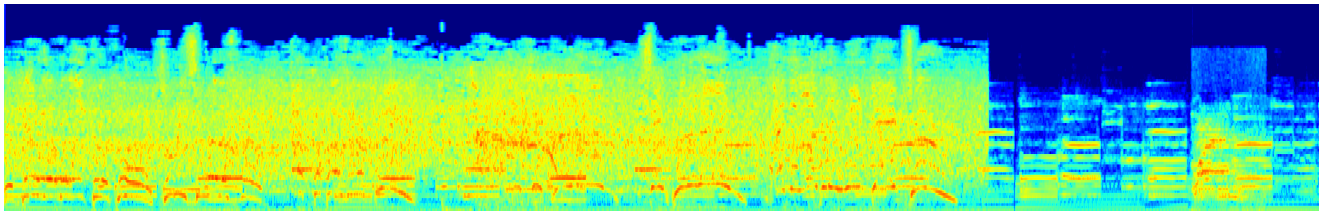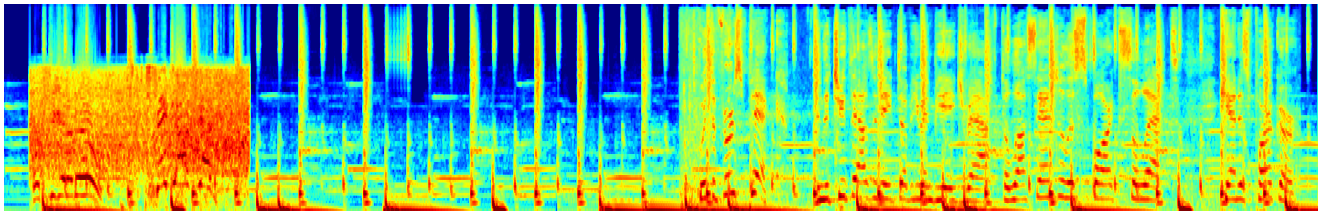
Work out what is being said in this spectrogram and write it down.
They're betting on the length of the. Teresa buzzer of three. She put it in! She put it in! And the Liberty win game two! What's she gonna do? With the first pick in the 2008 WNBA draft, the Los Angeles Sparks select Candace Parker.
